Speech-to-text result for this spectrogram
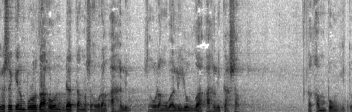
Sudah sekian puluh tahun datang seorang ahli, seorang waliullah ahli kasab ke kampung itu.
